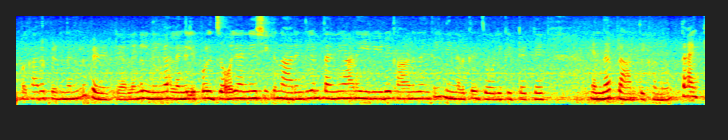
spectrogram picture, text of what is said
ഉപകാരപ്പെടുന്നെങ്കിൽ പെടട്ടെ. അല്ലെങ്കിൽ നിങ്ങൾ അല്ലെങ്കിൽ ഇപ്പോൾ ജോലി അന്വേഷിക്കുന്ന ആരെങ്കിലും തന്നെയാണ് ഈ വീഡിയോ കാണുന്നതെങ്കിൽ നിങ്ങൾക്ക് ജോലി കിട്ടട്ടെ എന്ന് പ്രാർത്ഥിക്കുന്നു. താങ്ക്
